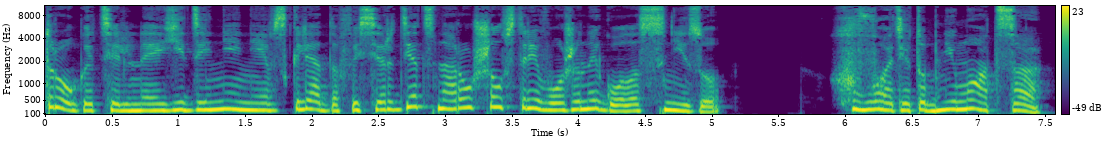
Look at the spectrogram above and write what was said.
Трогательное единение взглядов и сердец нарушил встревоженный голос снизу. «Хватит обниматься!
